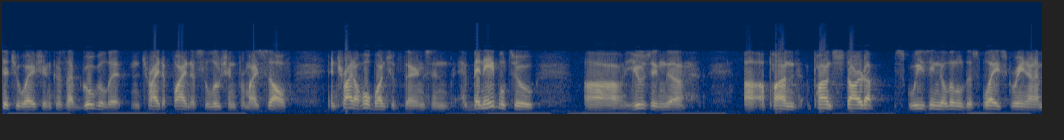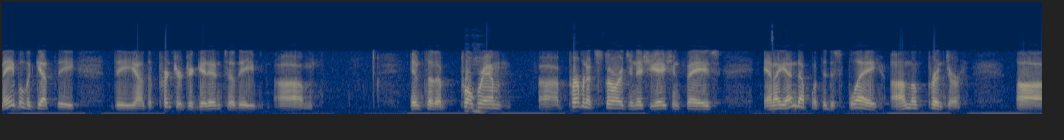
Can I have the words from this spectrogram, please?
situation because I've Googled it and tried to find a solution for myself and tried a whole bunch of things and have been able to, uh, using the, uh, upon, upon startup, squeezing the little display screen, and I'm able to get the, the, uh, the printer to get into the, um, into the program uh, permanent storage initiation phase, and I end up with the display on the printer uh,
